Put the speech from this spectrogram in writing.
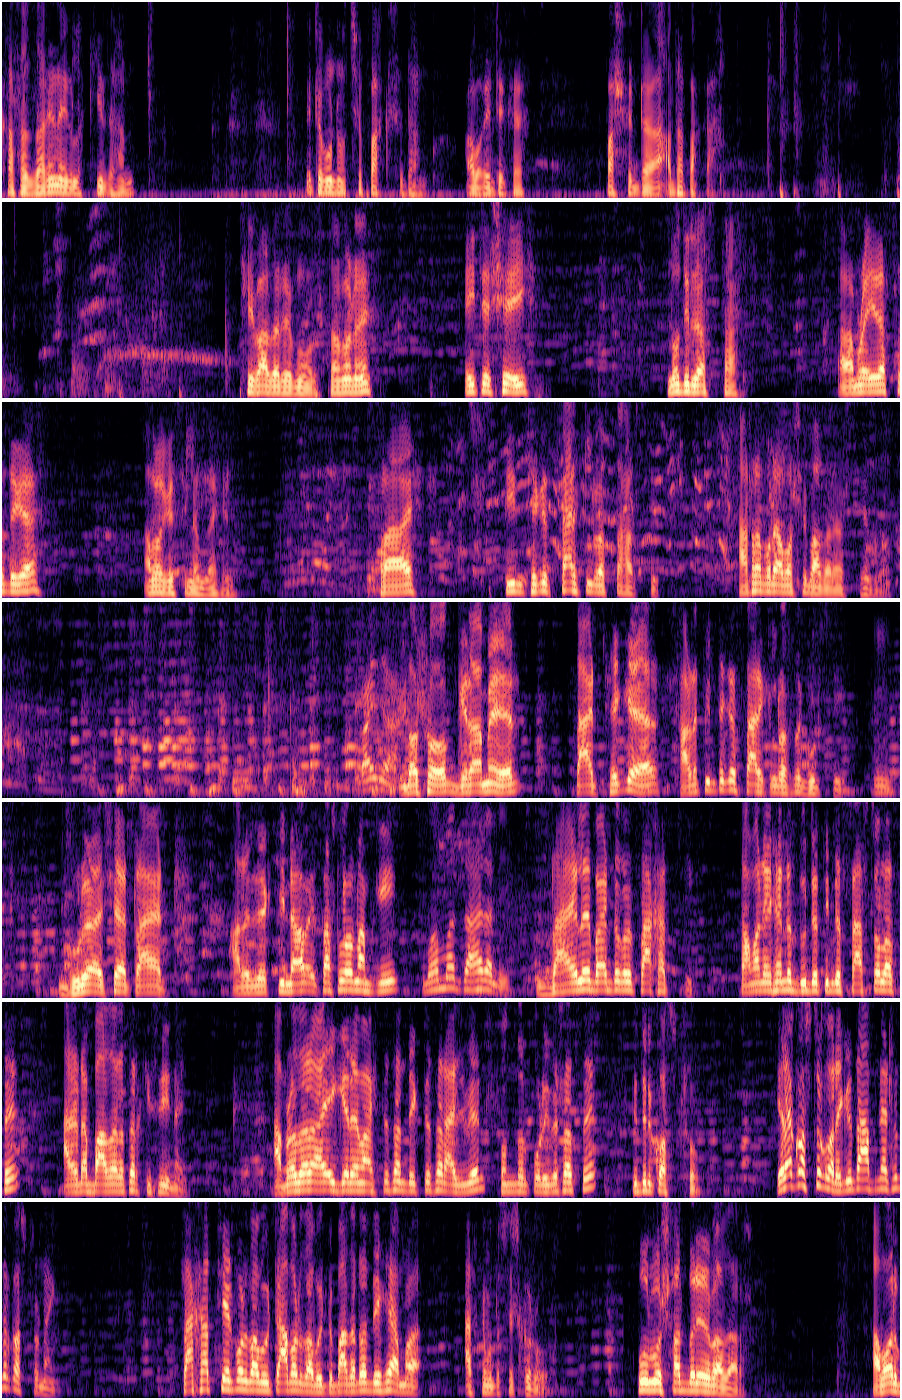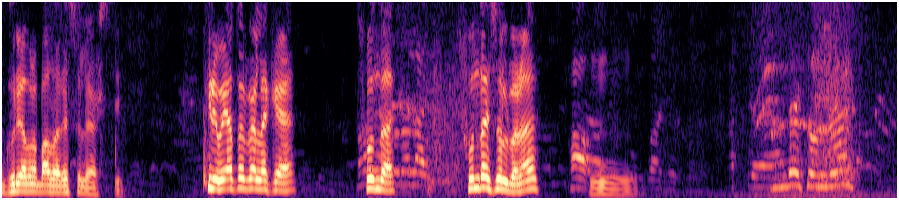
কাঁচা, জানি না এগুলো কী ধান। এটা মনে হচ্ছে পাকছে ধান, আবার এটাকে পাশেরটা আধা পাকা। সেই বাজারের মোড়, তার মানে এইটা সেই নদীর রাস্তা। আর আমরা এই রাস্তা থেকে আমরা গেছিলাম দেখেন। প্রায় তিন থেকে চার কিলো রাস্তা হাঁটছি। হাঁটার পরে আবার সেই বাজারে আসছি আমরা। দর্শক গ্রামের চার থেকে সাড়ে তিন থেকে চার কিলো রাস্তা ঘুরছি। ঘুরে এসে টায়ার্ড আর এই যে কি নাম চাষলার নাম কি? মোহাম্মদ জাহের আলী। জাহেলে বাড়িতে করে চা খাচ্ছি। তার মানে এখানে দুটো তিনটে চা স্টল আছে আর একটা বাজার আছে আর কিছুই নাই। আপনারা যারা এই গ্রামে আসতে চান দেখতে চান আসবেন সুন্দর পরিবেশ আছে কিন্তু কষ্ট। এরা কষ্ট করে কিন্তু আপনি আসলে তো কষ্ট নাই। চা খাচ্ছি এরপর যাব একটু আবার যাব একটু বাজারটা দেখে আমরা আজকের মতো শেষ করব। পূর্ব সাতবাড়ির বাজার। আবার ঘুরে আমরা বাজারে চলে আসছি। কিরে ভাই এত বেলা কে? সন্ধ্যায় সন্ধ্যায় চলবে না? হুম।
